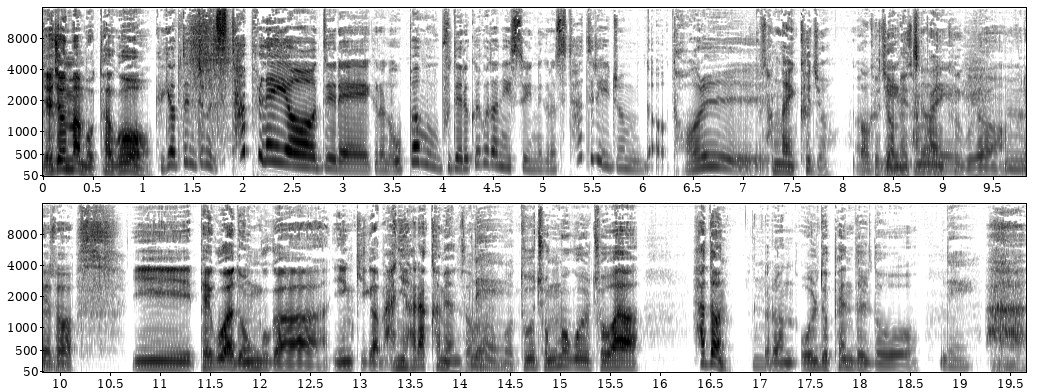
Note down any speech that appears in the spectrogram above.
예전만 못하고 그게 어떤 좀 스타 플레이어들의 그런 오빠 부대를 끌고 다닐 수 있는 그런 스타들이 좀 덜 상당히 크죠. 어, 그 어, 점이 네. 상당히 예. 크고요. 음. 그래서 이 배구와 농구가 인기가 많이 하락하면서 네. 뭐 두 종목을 좋아하던 그런 올드 팬들도 네. 아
